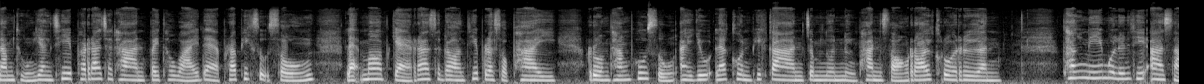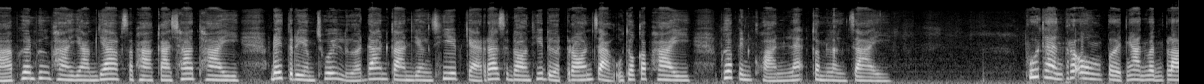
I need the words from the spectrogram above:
นำถุงยังชีพพระราชทานไปถวายแด่พระภิกษุสงฆ์และมอบแก่ราษฎรที่ประสบภัย รวมทั้งผู้สูงอายุและคนพิการจำนวน 1,200 ครัวเรือน ทั้งนี้มูลนิธิอาสาเพื่อนพึ่งพายามยากสภากาชาติไทย ได้เตรียมช่วยเหลือด้านการยังชีพแก่ราษฎรที่เดือดร้อนจากอุทกภัย เพื่อเป็นขวัญและกำลังใจผู้แทนพระองค์เปิดงานวันปลา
